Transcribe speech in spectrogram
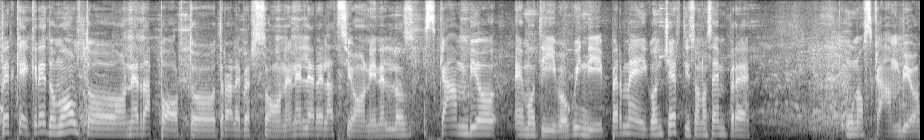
Perché credo molto nel rapporto tra le persone, nelle relazioni, nello scambio emotivo, quindi per me i concerti sono sempre uno scambio.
